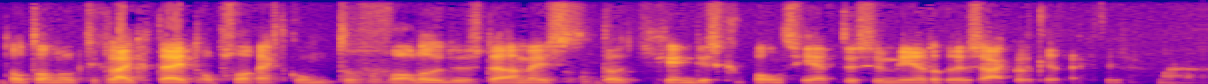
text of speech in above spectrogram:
dat dan ook tegelijkertijd opstalrecht komt te vervallen. Dus daarmee is dat je geen discrepantie hebt tussen meerdere zakelijke rechten. Zeg maar.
